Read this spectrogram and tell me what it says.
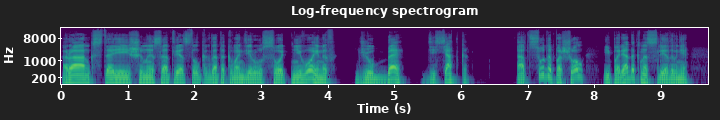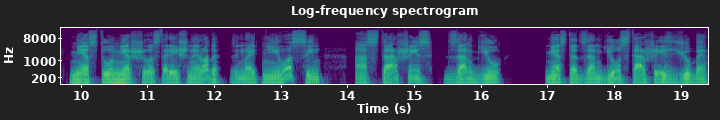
Ранг старейшины соответствовал когда-то командиру сотни воинов, джубе — десятка. Отсюда пошел и порядок наследования. Место умершего старейшины рода занимает не его сын, а старший из Дзангю, место Дзангю — старший из Джубе.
